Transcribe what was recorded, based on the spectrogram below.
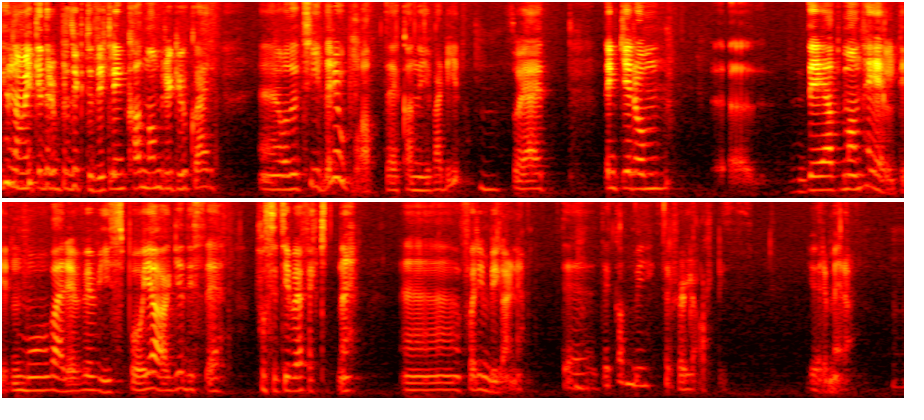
når man ikke driver produktutvikling, kan man bruke UKR. Eh, Og det tyder jo på at det kan gi verdi. Så jeg tenker om eh, det at man hele tiden må være bevis på å jage disse positive effektene for innbyggerne. Det, det kan vi selvfølgelig alltid gjøre mer av.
